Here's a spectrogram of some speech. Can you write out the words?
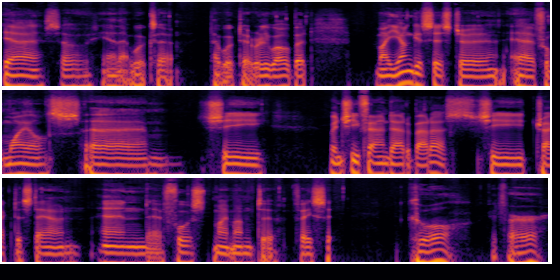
yeah, so yeah, that works out. That worked out really well. But my younger sister uh, from Wales, um, she, when she found out about us, she tracked us down and uh, forced my mum to face it. Cool. Good for her.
